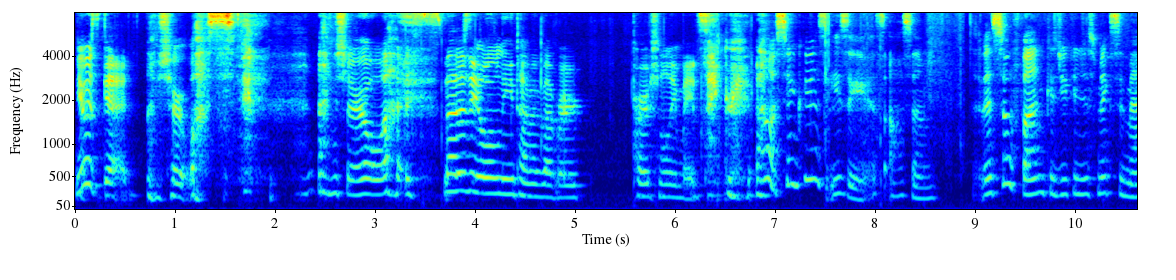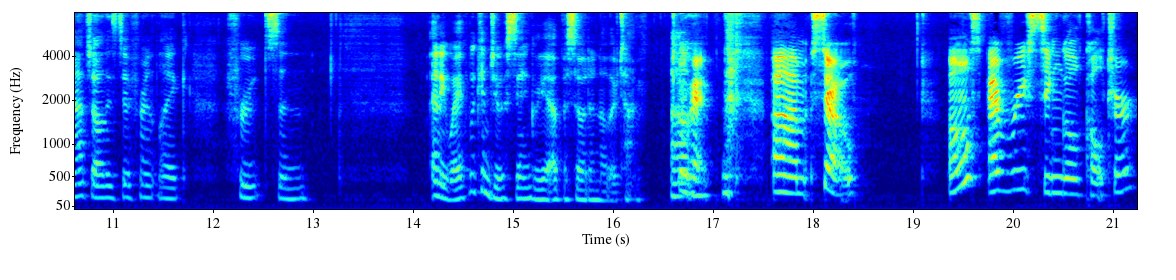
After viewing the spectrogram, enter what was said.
It was good. I'm sure it was. I'm sure it was. That is the only time I've ever personally made sangria. oh sangria is easy. It's awesome. It's so fun because you can just mix and match all these different like fruits and. Anyway, we can do a sangria episode another time. Um, Okay. Um, so almost every single culture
